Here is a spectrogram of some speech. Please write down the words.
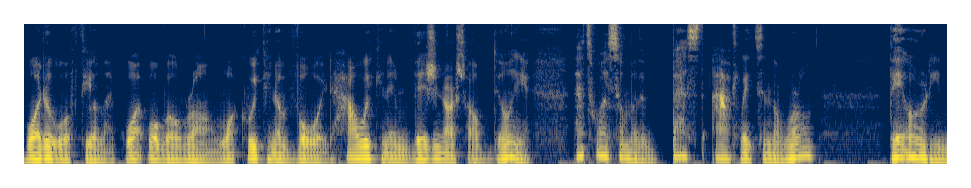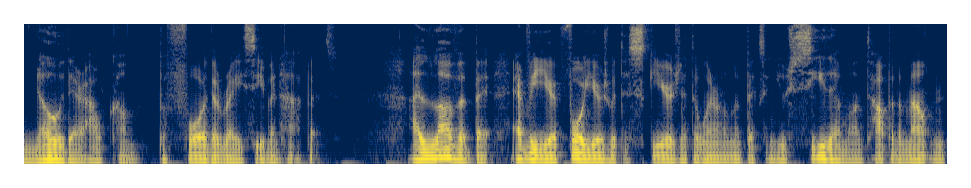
what it will feel like, what will go wrong, what we can avoid, how we can envision ourselves doing it. That's why some of the best athletes in the world, they already know their outcome before the race even happens. I love it, but every year, four years with the skiers at the Winter Olympics, and you see them on top of the mountain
